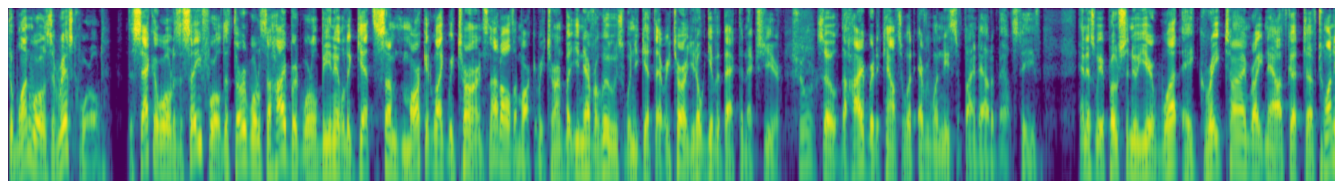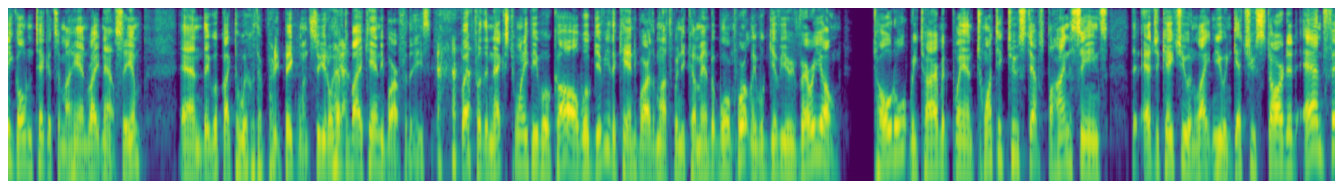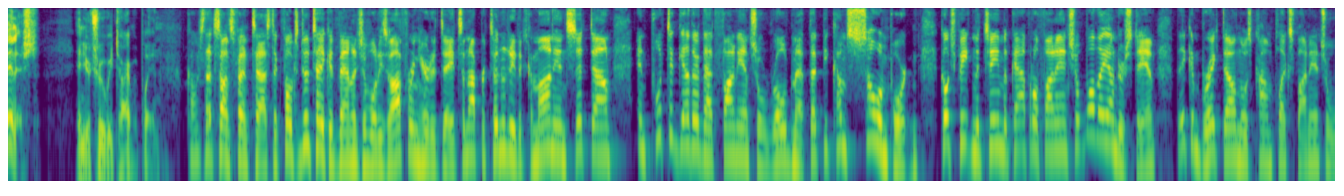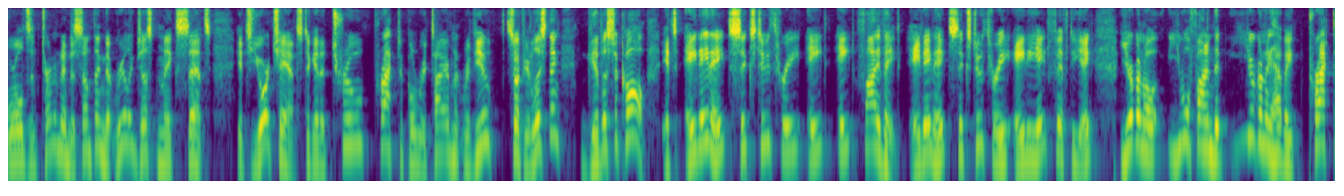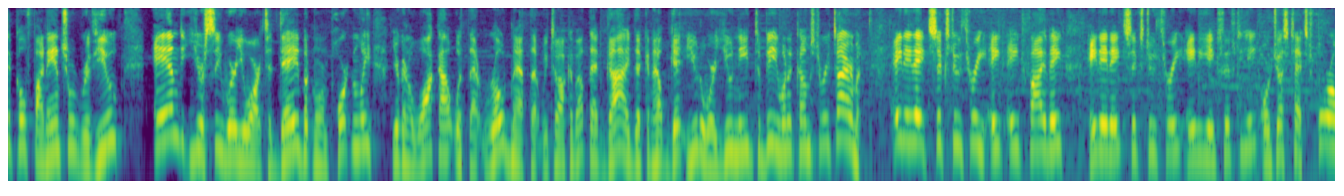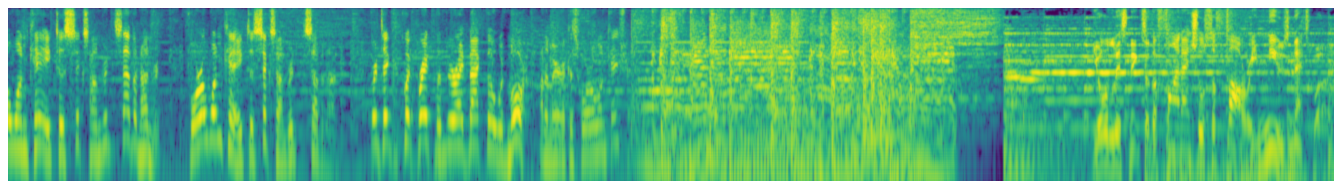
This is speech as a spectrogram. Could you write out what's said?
The one world is the risk world. The second world is a safe world. The third world is a hybrid world, being able to get some market like returns. Not all the market return, but you never lose when you get that return. You don't give it back the next year. Sure. So the hybrid accounts are what everyone needs to find out about, Steve. And as we approach the new year, what a great time right now. I've got uh, 20 golden tickets in my hand right now. See them? And they look like the they're pretty big ones, so you don't have to buy a candy bar for these. but for the next 20 people who call, we'll give you the candy bar of the month when you come in. But more importantly, we'll give you your very own total retirement plan 22 steps behind the scenes that educate you, enlighten you, and get you started and finished in your true retirement plan. Coach, that sounds fantastic. Folks, do take advantage of what he's offering here today. It's an opportunity to come on in, sit down, and put together that financial roadmap that becomes so important. Coach Pete and the team at Capital Financial, well, they understand. They can break down those complex financial worlds and turn it into something that really just makes sense. It's your chance to get a true practical retirement review. So if you're listening, give us a call. It's 888 623 8858. 888 623 8858. You're going to, you will find that you're going to have a practical financial review and you'll see where you are today. But more importantly, you're going to walk out with that roadmap that we talk about, that guide that can help get you to where you need to be when it comes to retirement. 888 623 8858, 888 623 8858, or just text 401k to 600 700. 401k to 600 700. We're going to take a quick break. We'll be right back, though, with more on America's 401k Show. You're listening to the Financial Safari News Network.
